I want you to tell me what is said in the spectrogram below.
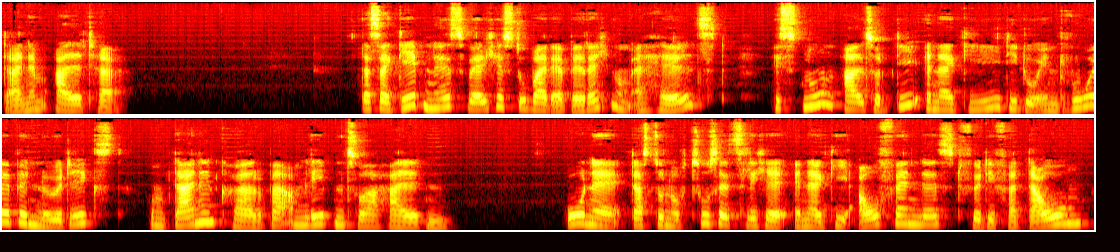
deinem Alter. Das Ergebnis, welches du bei der Berechnung erhältst, ist nun also die Energie, die du in Ruhe benötigst, um deinen Körper am Leben zu erhalten, ohne dass du noch zusätzliche Energie aufwendest für die Verdauung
